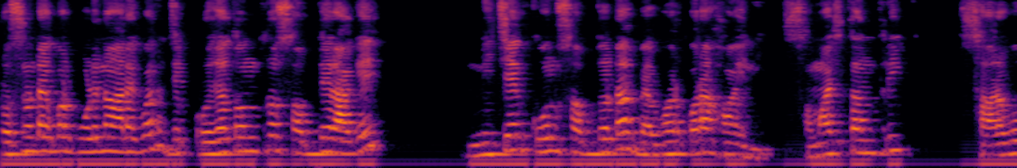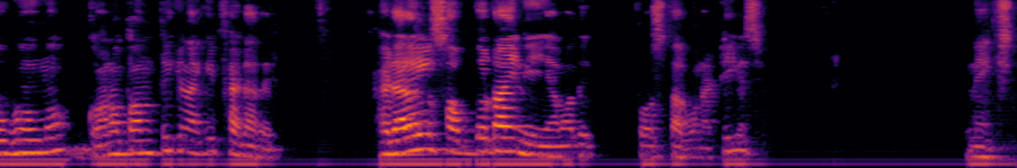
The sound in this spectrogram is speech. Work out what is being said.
প্রশ্নটা একবার পড়ে নাও আরেকবার, যে প্রজাতন্ত্র শব্দের আগে নিচের কোন শব্দটা ব্যবহার করা হয়নি? সমাজতান্ত্রিক, সার্বভৌম, গণতান্ত্রিক নাকি ফেডারেল? ফেডারেল শব্দটাই নেই আমাদের প্রস্তাবনা ঠিক আছে? নেক্সট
